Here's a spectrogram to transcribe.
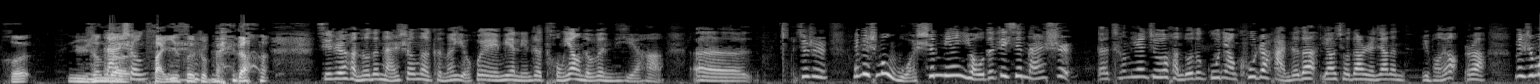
和女生的反义词准备的。其实很多的男生呢，可能也会面临着同样的问题哈。呃，就是哎，为什么我身边有的这些男士？呃，成天就有很多的姑娘哭着喊着的要求当人家的女朋友，是吧？为什么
